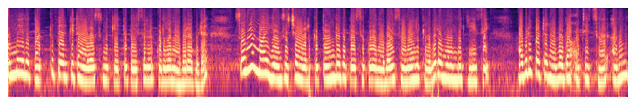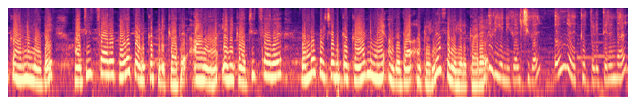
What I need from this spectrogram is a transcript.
உண்மையில பத்து பேர்கிட்ட ஆலோசனை கேட்டு பேசக்கூடிய நபரை விட சொந்தமா யோசிச்சு அவருக்கு தோன்றதை பேசக்கூடிய நபரை சமாளிக்கிறது ரொம்ப ரொம்ப ஈஸி அப்படிப்பட்ட நபர் தான் அஜித் சார் அதன் காரணமாகவே அஜித் சாரை பல பேருக்கு பிடிக்காது. ஆனால் எனக்கு அஜித் சாரை ரொம்ப பிடிச்சதுக்கு காரணமே அதுதான் அப்படின்னு சொல்லியிருக்காரு. நிகழ்ச்சிகள் உங்களுக்கு பிடித்திருந்தால்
